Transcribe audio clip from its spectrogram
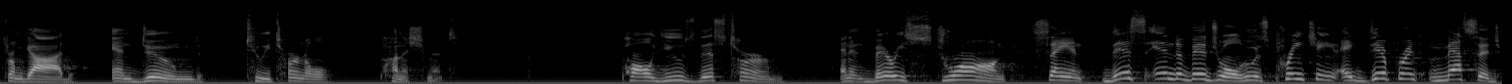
from God and doomed to eternal punishment. Paul used this term and in very strong, saying, This individual who is preaching a different message,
